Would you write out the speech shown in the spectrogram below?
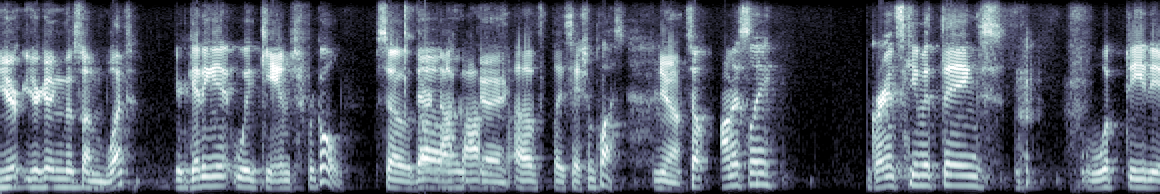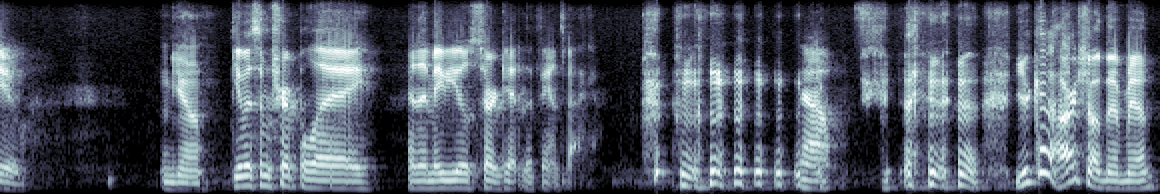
you're you're getting this on what? You're getting it with games for gold. So they're Oh, knockoff okay. of PlayStation Plus. Yeah. So honestly, grand scheme of things, whoop de doo. Yeah. Give us some AAA, and then maybe you'll start getting the fans back. now, you're kind of harsh on them, man.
